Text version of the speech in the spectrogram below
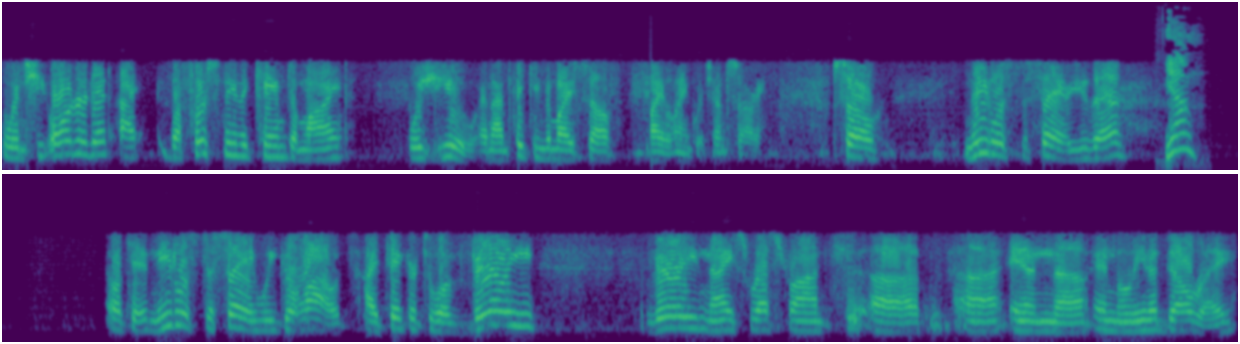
when she ordered it, I the first thing that came to mind was you, and I'm thinking to myself, my language. I'm sorry. So, needless to say, are you there? Yeah. Okay, needless to say, we go out. I take her to a very, very nice restaurant uh, uh, in uh, in Marina Del Rey.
